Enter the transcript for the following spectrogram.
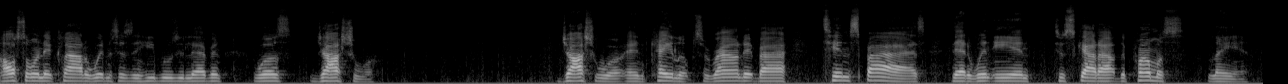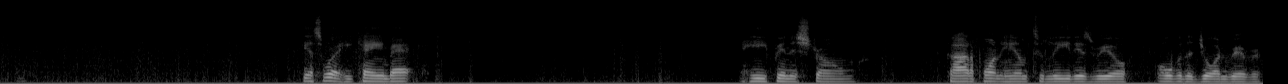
Also, in that cloud of witnesses in Hebrews 11 was Joshua. Joshua and Caleb, surrounded by 10 spies that went in to scout out the promised land. Guess what? He came back. He finished strong. God appointed him to lead Israel over the Jordan River.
